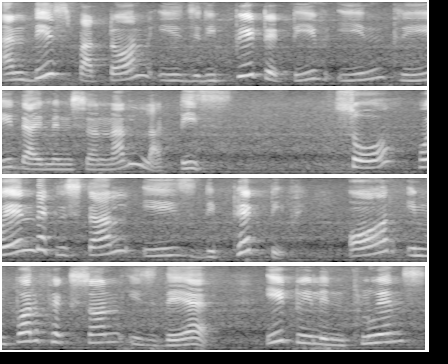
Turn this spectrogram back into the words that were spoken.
and this pattern is repetitive in three dimensional lattice. So when the crystal is defective or imperfection is there, it will influence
